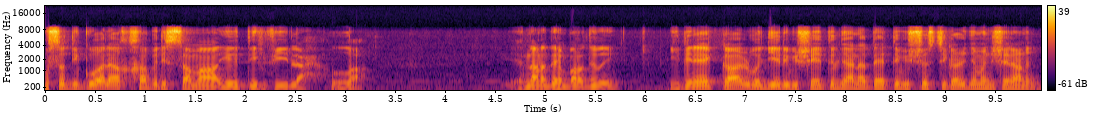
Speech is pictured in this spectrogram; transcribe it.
ഉസദ്ദിഖു അല ഖബരി സമാ ഫീ എന്നാണ് അദ്ദേഹം പറഞ്ഞത്? ഇതിനേക്കാൾ വലിയൊരു വിഷയത്തിൽ ഞാൻ അദ്ദേഹത്തെ വിശ്വസിച്ച് കഴിഞ്ഞ മനുഷ്യനാണ്.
